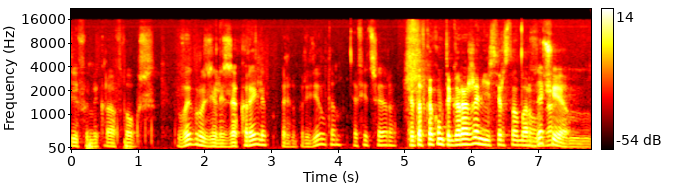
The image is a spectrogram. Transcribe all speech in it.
типа микроавтобус, Выгрузили, закрыли, предупредил там офицера. Это в каком-то гараже Министерства обороны? Зачем?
